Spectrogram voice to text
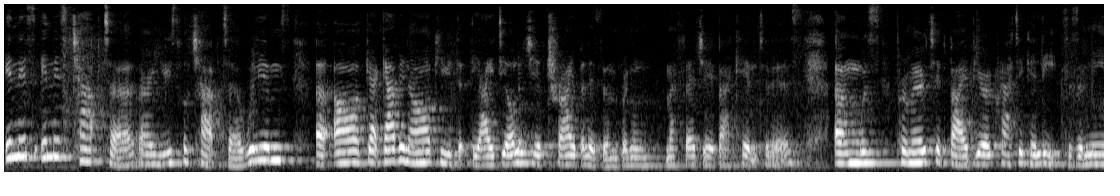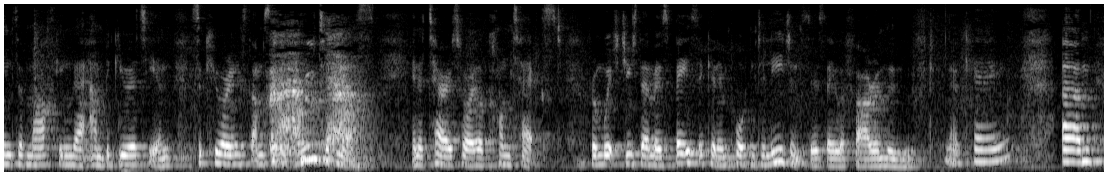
In this, in this chapter, very useful chapter, Williams, uh, Gavin argued that the ideology of tribalism, bringing Mafeje back into this, um, was promoted by bureaucratic elites as a means of masking their ambiguity and securing some sort of rootedness in a territorial context from which, due to their most basic and important allegiances, they were far removed. Okay? Um,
